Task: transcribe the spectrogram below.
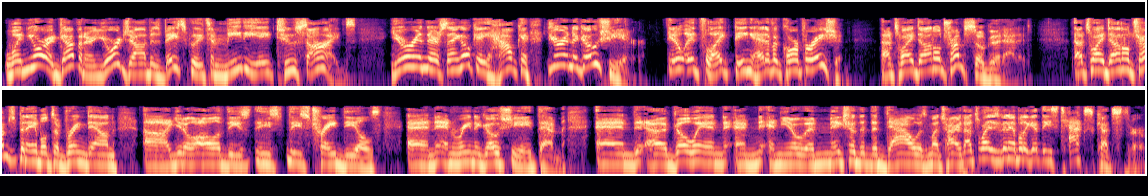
When you're a governor, your job is basically to mediate two sides. You're in there saying, okay, how can, you're a negotiator. You know, it's like being head of a corporation. That's why Donald Trump's so good at it. That's why Donald Trump's been able to bring down, uh, you know, all of these these these trade deals and and renegotiate them and uh, go in and and you know and make sure that the Dow is much higher. That's why he's been able to get these tax cuts through.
